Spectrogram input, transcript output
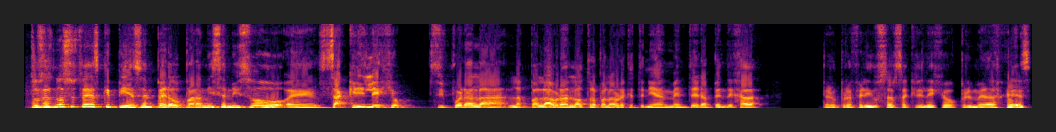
Entonces, no sé ustedes qué piensen, pero para mí se me hizo eh, sacrilegio, si fuera la, la palabra. La otra palabra que tenía en mente era pendejada pero preferí usar sacrilegio primera vez.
